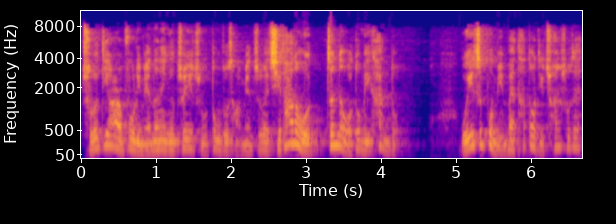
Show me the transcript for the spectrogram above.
除了第二部里面的那个追逐动作场面之外，其他的我真的我都没看懂。我一直不明白它到底穿梭在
